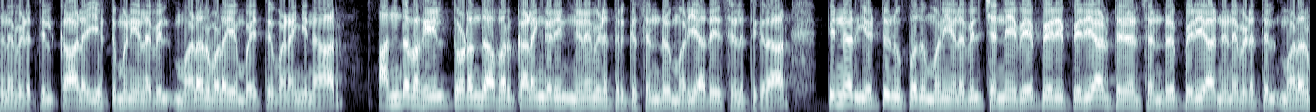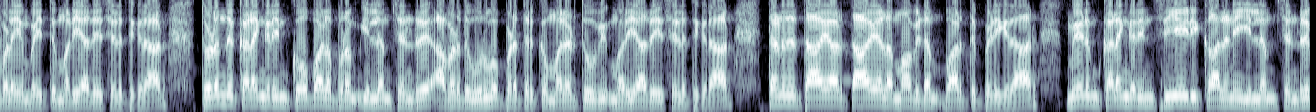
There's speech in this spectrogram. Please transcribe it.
நினைவிடத்தில் காலை எட்டு மணி அளவில் மலர் வளையம் வைத்து வணங்கினார். அந்த வகையில் தொடர்ந்து அவர் கலைஞரின் நினைவிடத்திற்கு சென்று மரியாதை செலுத்துகிறார். பின்னர் எட்டு முப்பது மணியளவில் சென்னை வேப்பேரி பெரியார் திடல் சென்று பெரியார் நினைவிடத்தில் மலர் வளையம் வைத்து மரியாதை செலுத்துகிறார். தொடர்ந்து கலைஞரின் கோபாலபுரம் இல்லம் சென்று அவரது உருவப்படத்திற்கு மலர் தூவி மரியாதை செலுத்துகிறார். தனது தாயார் தாயாளம்மாவிடம் வாழ்த்து பெறுகிறார். மேலும் கலைஞரின் சிஐடி காலனி இல்லம் சென்று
